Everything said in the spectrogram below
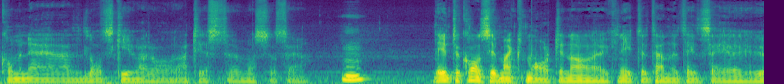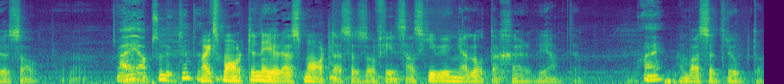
kombinerade låtskrivare och artister, måste jag säga. Mm. Det är inte konstigt Max Martin har knutit henne till sig i USA. Nej, absolut inte. Max Martin är ju det smartaste som finns. Han skriver ju inga låtar själv egentligen. Nej. Han bara sätter ihop dem.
